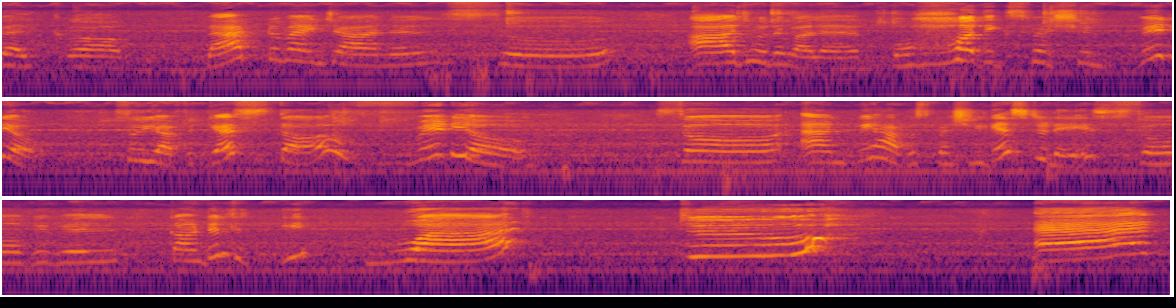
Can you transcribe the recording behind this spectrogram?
वेलकम बैक टू माय चैनल सो आज होने वाला है बहुत एक स्पेशल वीडियो सो यू हैव टू गेस द वीडियो सो एंड वी हैव अ स्पेशल गेस्ट टुडे सो वी विल काउंट टिल थ्री वन टू and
